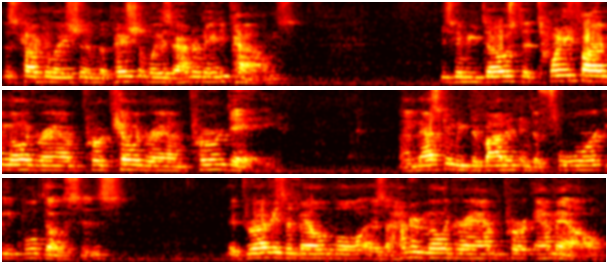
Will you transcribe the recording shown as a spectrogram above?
this calculation, the patient weighs 180 pounds. He's going to be dosed at 25 milligram per kilogram per day. And that's going to be divided into four equal doses. The drug is available as 100 milligram per ml.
